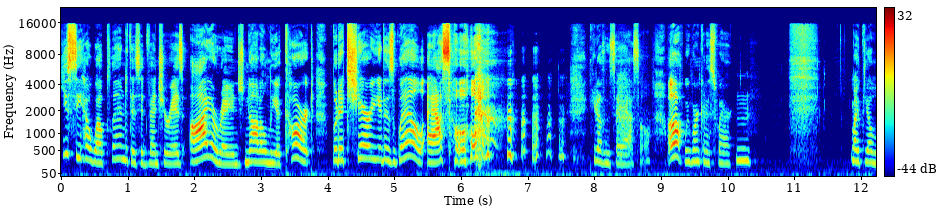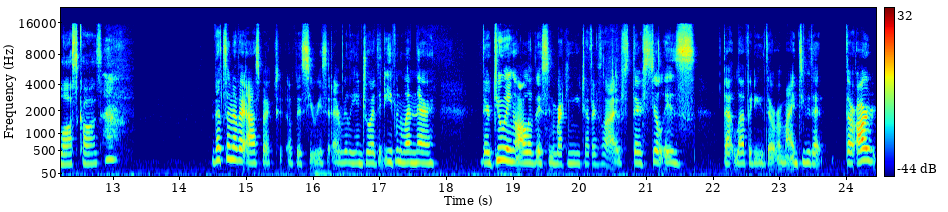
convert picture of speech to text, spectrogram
You see how well planned this adventure is. I arranged not only a cart, but a chariot as well, asshole. he doesn't say asshole. Oh, we weren't going to swear. Mm. Might be a lost cause. That's another aspect of this series that I really enjoy. That even when they're they're doing all of this and wrecking each other's lives, there still is that levity that reminds you that there are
